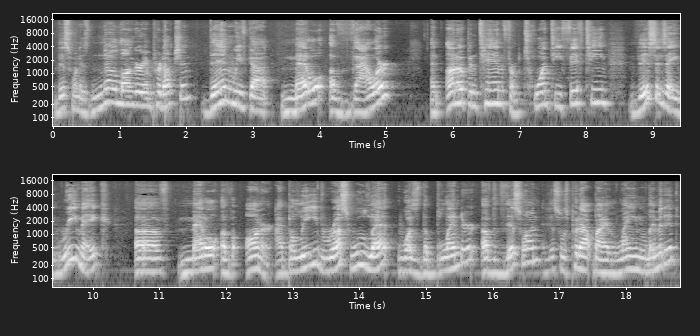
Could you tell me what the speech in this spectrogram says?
This one is no longer in production. Then we've got Medal of Valor, an unopened tin from 2015. This is a remake of Medal of Honor. I believe Russ Ouellette was the blender of this one. And this was put out by Lane Limited.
